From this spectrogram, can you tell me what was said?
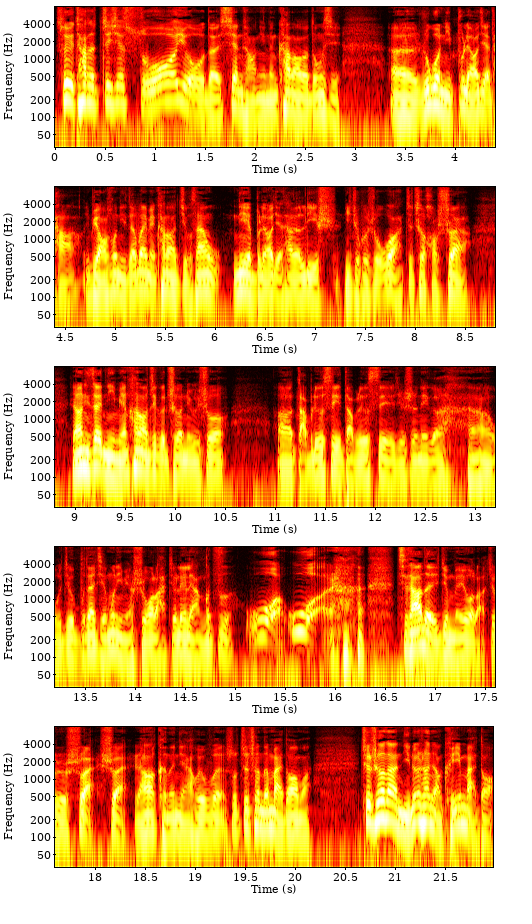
所以它的这些所有的现场你能看到的东西。呃，如果你不了解它，你比方说你在外面看到九三五，你也不了解它的历史，你只会说哇，这车好帅啊。然后你在里面看到这个车，你会说啊，W C W C，就是那个，我就不在节目里面说了，就那两个字，哇哇，其他的也就没有了，就是帅帅。然后可能你还会问说，这车能买到吗？这车呢，理论上讲可以买到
